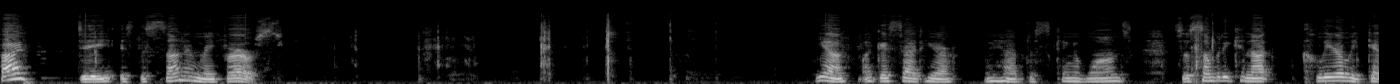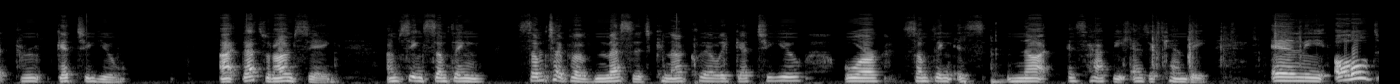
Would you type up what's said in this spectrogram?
5D is the sun in reverse. Yeah, like I said here, we have this King of Wands. So somebody cannot clearly get through, get to you. I, that's what I'm seeing. I'm seeing something, some type of message cannot clearly get to you or something is not as happy as it can be. In the old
